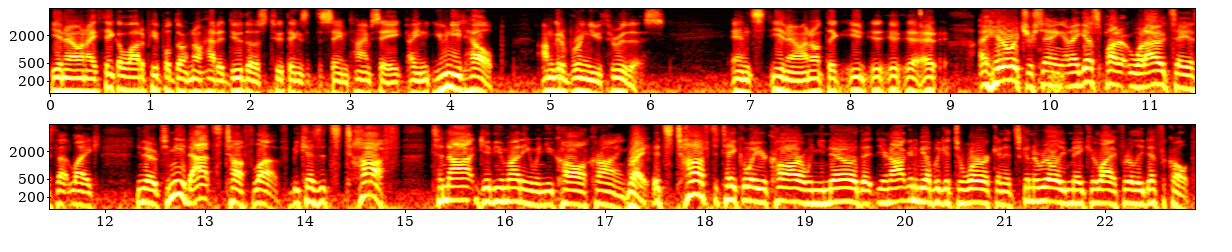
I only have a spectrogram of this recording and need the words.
You know, and I think a lot of people don't know how to do those two things at the same time. Say, I, you need help. I'm going to bring you through this. And you know, I don't think. You, it, it, I, I hear what you're saying, and I guess part of what I would say is that, like, you know, to me, that's tough love because it's tough to not give you money when you call crying. Right. It's tough to take away your car when you know that you're not going to be able to get to work and it's going to really make your life really difficult.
